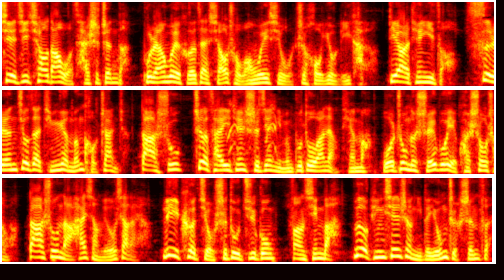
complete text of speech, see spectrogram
借机敲打我才是真的。不然为何在小丑王威胁我之后又离开了？第二天一早，四人就在庭院门口站着。大叔，这才一天时间，你们不多玩两天吗？我种的水果也快收成了。大叔哪还想留下来啊？立刻九十度鞠躬。放心吧，乐平先生，你的勇者身份，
